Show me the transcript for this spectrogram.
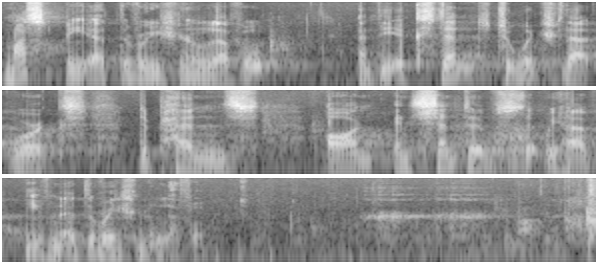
must be at the regional level, and the extent to which that works depends on incentives that we have even at the regional level. Thank you, Martin.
